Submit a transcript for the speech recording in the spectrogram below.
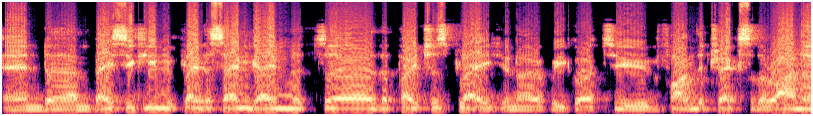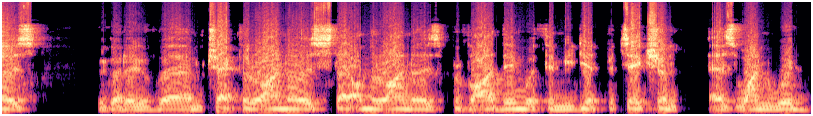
And um, basically, we play the same game that uh, the poachers play. You know, we got to find the tracks of the rhinos. We got to um, track the rhinos, stay on the rhinos, provide them with immediate protection, as one would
